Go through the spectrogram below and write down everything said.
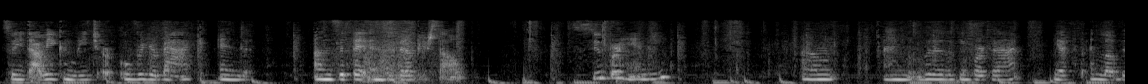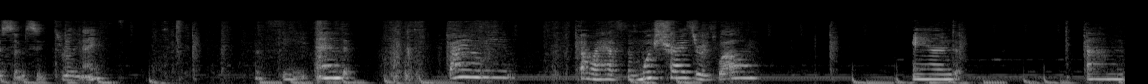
so that way you can reach over your back and unzip it and zip it up yourself super handy. Um, I'm really looking forward to that. Yes, I love this swimsuit. It's really nice. Let's see. And finally, oh, I have some moisturizer as well. And um,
